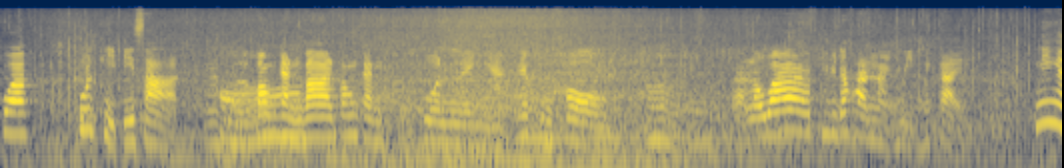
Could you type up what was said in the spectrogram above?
พวกพูดผีปีศาจนะคะป้องกันบ้านป้องกันคนอะไรเงี้ยให้คุ้มครองแต่เราว่าพิพิธภัณฑ์ไหนอยู่อีกไม่ไกล นี่ไง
